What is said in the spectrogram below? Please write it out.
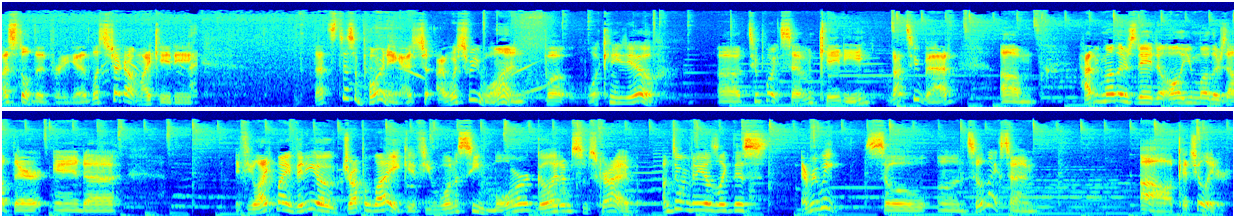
I still did pretty good. Let's check out my KD. That's disappointing. I, I wish we won, but what can you do? Uh, 2.7 KD. Not too bad. Um, happy Mother's Day to all you mothers out there, and uh, if you like my video, drop a like. If you want to see more, go ahead and subscribe. I'm doing videos like this every week. So until next time, I'll catch you later.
